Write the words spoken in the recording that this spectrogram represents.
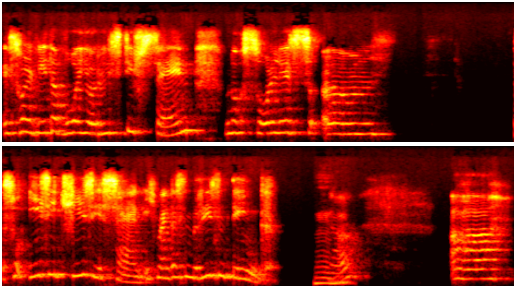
es soll weder voyeuristisch sein, noch soll es ähm, so easy cheesy sein. Ich meine, das ist ein Riesending. Mhm. Ja? Äh,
